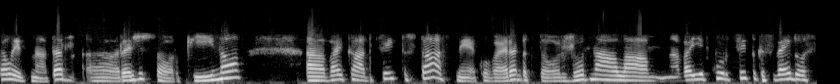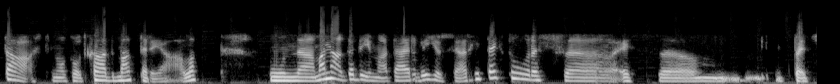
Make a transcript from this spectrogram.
salīdzināt ar uh, režisoru kino. Uh, vai kādu citu stāstnieku, vai redaktoru žurnālā, vai jebkuru citu, kas veido stāstu no kaut kāda materiāla. Un, uh, manā gadījumā tā ir bijusi arhitektūra. Es, uh, es um, pēc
